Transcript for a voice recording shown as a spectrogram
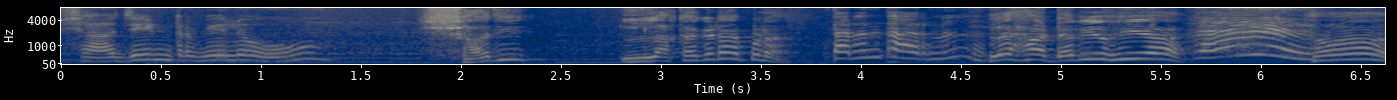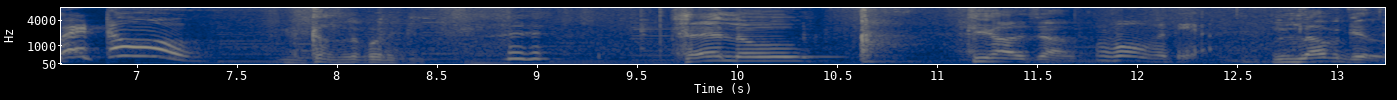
ਸ਼ਾਹ ਜੀ ਇੰਟਰਵਿਊ ਲਓ। ਸ਼ਾਹ ਜੀ? ਇਲਾਕਾ ਕਿਹੜਾ ਆਪਣਾ? ਤਰਨ ਤਾਰਨ ਲੈ ਸਾਡਾ ਵੀ ਉਹੀ ਆ। ਹੈ ਹਾਂ। ਬੈਠੋ। ਗੱਲ ਬਣ ਗਈ। ਹੈਲੋ ਕੀ ਹਾਲ ਚਾਲ? ਬਹੁਤ ਵਧੀਆ। ਲਵ ਗਿਲ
